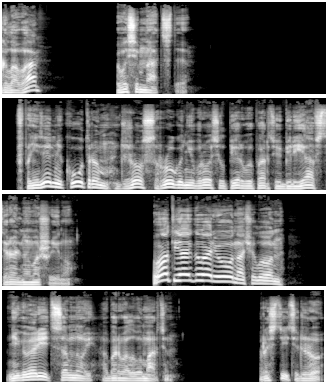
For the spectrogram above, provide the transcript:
Глава 18 В понедельник утром Джо с руганью бросил первую партию белья в стиральную машину. «Вот я и говорю», — начал он. «Не говорите со мной», — оборвал его Мартин. «Простите, Джо»,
